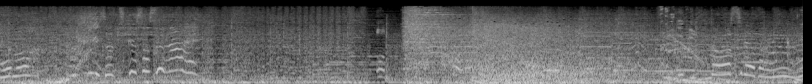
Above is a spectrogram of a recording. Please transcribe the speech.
誰も傷つけさせないどうすればいいの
